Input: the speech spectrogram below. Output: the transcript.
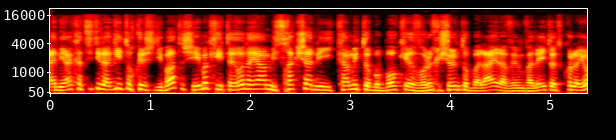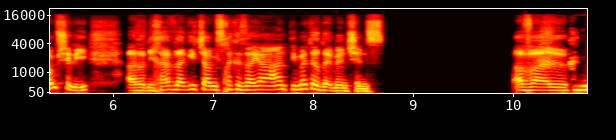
אני רק רציתי להגיד תוך כדי שדיברת שאם הקריטריון היה המשחק שאני קם איתו בבוקר והולך לישון איתו בלילה ומבלה איתו את כל היום שלי אז אני חייב להגיד שהמשחק הזה היה אנטי מטר דיימנשנס. אבל אני,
